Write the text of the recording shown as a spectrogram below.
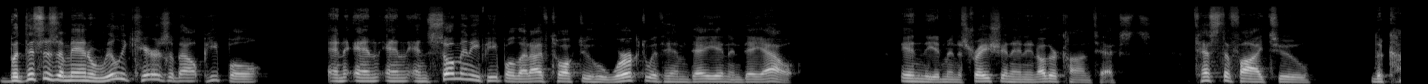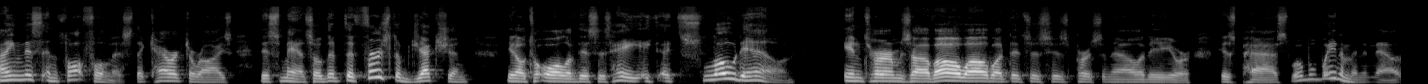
but this is a man who really cares about people and and and and so many people that I've talked to who worked with him day in and day out in the administration and in other contexts testify to the kindness and thoughtfulness that characterize this man. So the, the first objection, you know, to all of this is, hey, it, it, slow down in terms of, oh, well, but this is his personality or his past. Well, but wait a minute now.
